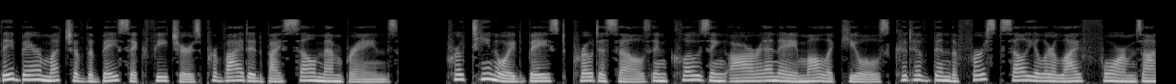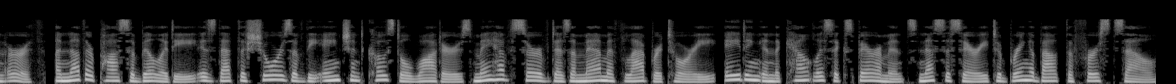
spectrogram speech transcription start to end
They bear much of the basic features provided by cell membranes, Proteinoid-based protocells enclosing RNA molecules could have been the first cellular life forms on Earth. Another possibility is that the shores of the ancient coastal waters may have served as a mammoth laboratory, aiding in the countless experiments necessary to bring about the first cell.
